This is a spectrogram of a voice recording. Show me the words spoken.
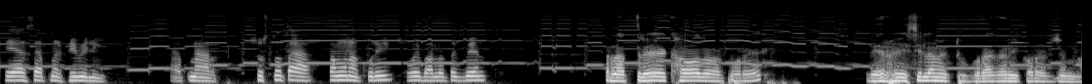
সে আছে আপনার ফ্যামিলি আপনার সুস্থতা কামনা করি। সবাই ভালো থাকবেন। রাত্রে খাওয়া দাওয়ার পরে বের হয়েছিলাম একটু ঘোরাঘুরি করার জন্য।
